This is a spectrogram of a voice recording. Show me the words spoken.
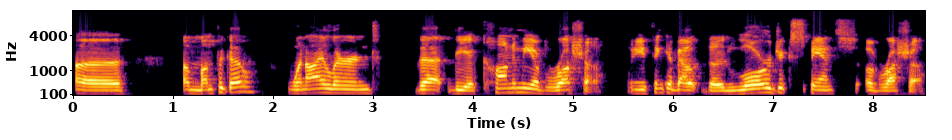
uh, a month ago when I learned that the economy of Russia, when you think about the large expanse of Russia,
